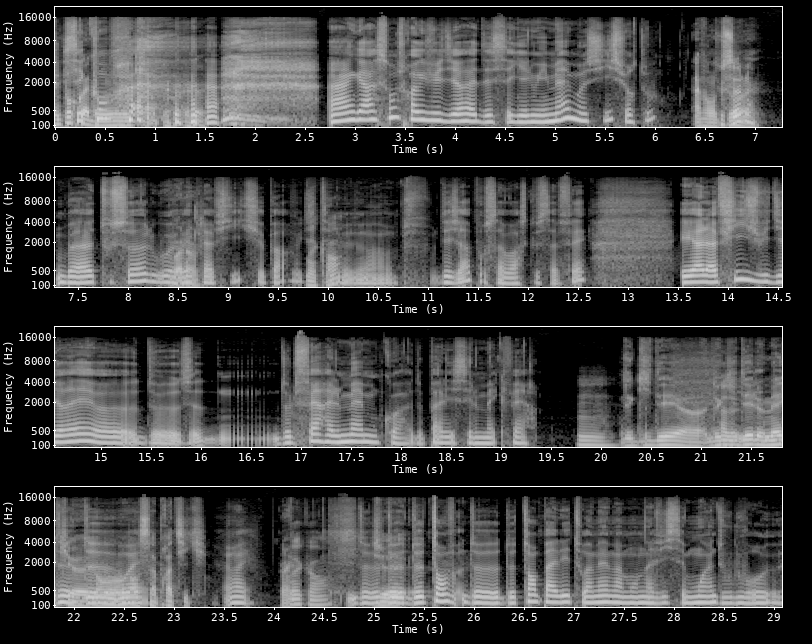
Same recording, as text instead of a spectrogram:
Et pourquoi C'est con. donc À un garçon, je crois que je lui dirais d'essayer lui-même aussi, surtout. Avant Tout tout, seul ouais. Bah, tout seul ou Voilà. avec la fille, je sais pas. D'accord. euh, pff, déjà, pour savoir ce que ça fait. Et à la fille, je lui dirais euh, de, de le faire elle-même, quoi. De pas laisser le mec faire. De guider, euh, de Ah, de- guider le mec de- euh, de- dans, sa pratique. Ouais. Ouais. D'accord. De, Je- de, de t'en- de, de t'empaler toi-même, à mon avis, c'est moins douloureux.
